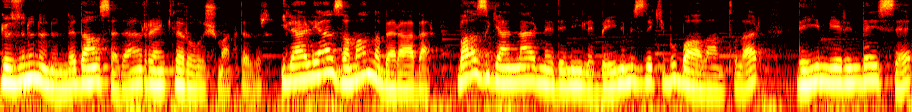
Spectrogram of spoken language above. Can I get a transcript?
gözünün önünde dans eden renkler oluşmaktadır. İlerleyen zamanla beraber bazı genler nedeniyle beynimizdeki bu bağlantılar deyim yerindeyse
